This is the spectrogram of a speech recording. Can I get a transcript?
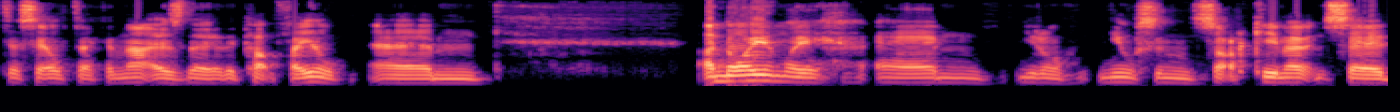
to Celtic, and that is the, the cup final. Um, annoyingly, um, you know, Neilson sort of came out and said,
